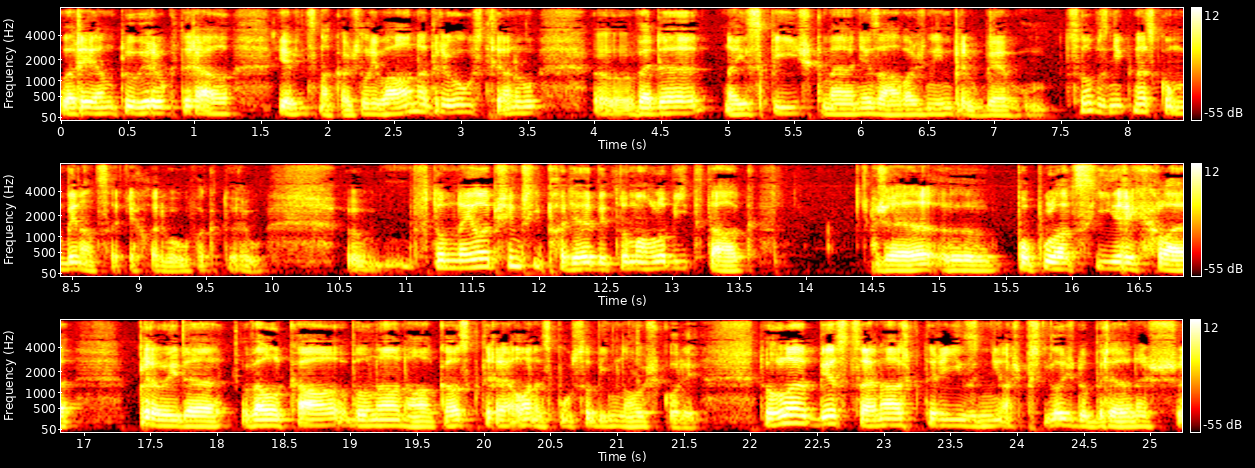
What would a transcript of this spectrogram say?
variantu viru, která je víc nakažlivá, na druhou stranu vede nejspíš k méně závažným průběhům. Co vznikne z kombinace těchto dvou faktorů? V tom nejlepším případě by to mohlo být tak, že e, populací rychle projde velká vlna nákaz, které ale nespůsobí mnoho škody. Tohle je scénář, který zní až příliš dobře, než e,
